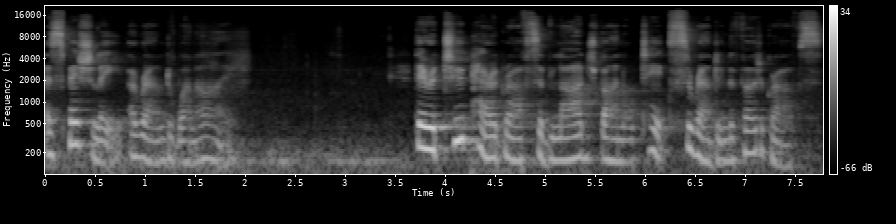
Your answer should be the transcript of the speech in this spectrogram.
especially around one eye. There are two paragraphs of large vinyl text surrounding the photographs.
